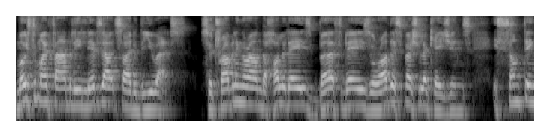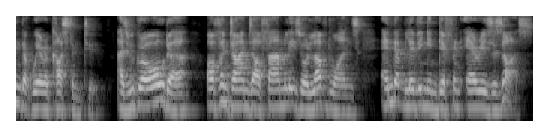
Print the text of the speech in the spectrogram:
Most of my family lives outside of the US, so traveling around the holidays, birthdays, or other special occasions is something that we're accustomed to. As we grow older, oftentimes our families or loved ones end up living in different areas as us,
